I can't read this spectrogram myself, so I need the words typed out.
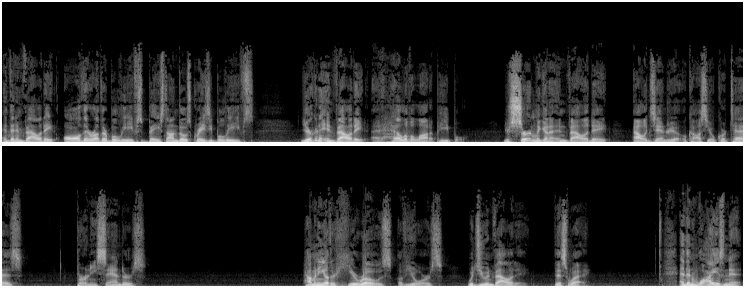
and then invalidate all their other beliefs based on those crazy beliefs, you're going to invalidate a hell of a lot of people. You're certainly going to invalidate Alexandria Ocasio Cortez, Bernie Sanders. How many other heroes of yours would you invalidate this way? And then why isn't it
